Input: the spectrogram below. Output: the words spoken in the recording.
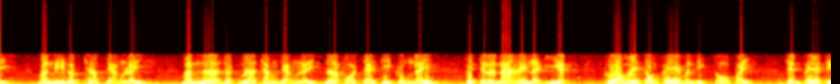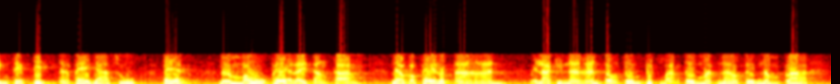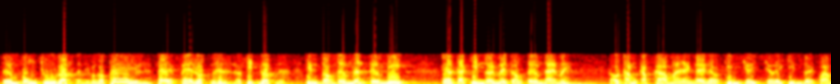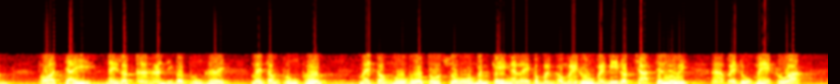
มันมีรสชาติอย่างไร มันน่ารักน่าชังอย่างไร น่าพอใจที่ตรงไหน พิจารณาให้ละเอียด เพื่อไม่ต้องแพ้มันอีกต่อไป เช่นแพ้สิ่งเสพติดแพ้ยาสูบ แพ้น้ำเมาแพ้อะไรต่างๆ แล้วก็แพ้รสอาหาร เวลากินอาหารต้องเติมพริกบ้าง เติมมะนาว เติมน้ำปลา เติมผงชูรสอันนี้มันก็แพ้อยู่นะแพ้แพ้รสนะเราติดรสนะจึงต้องเติมนั่นเติมนี่แต่แต่กินโดยไม่ต้องเติมได้ไหมเขาทำกับข้าวมาอย่างใดแล้วกินเฉยๆกินด้วยความพอใจในรสอาหารที่เขาปรุงให้ ไม่ต้องปรุงเพิ่ม ไม่ต้องโมโหโตโสมันแกงอะไรก็มันก็ไม่รู้ไม่มีรสชาติจะเลย อ่า ไปดูแม่ครัว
